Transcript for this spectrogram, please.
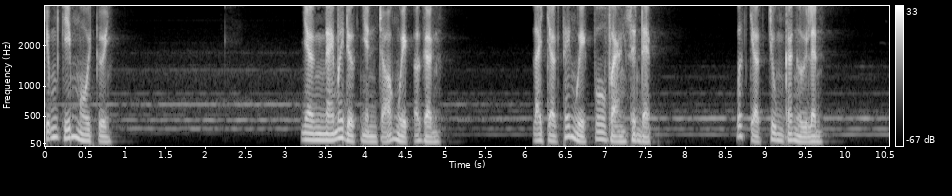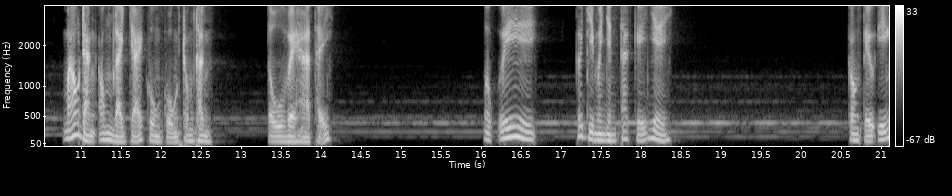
Chúng chiếm môi cười. Nhân này mới được nhìn rõ Nguyệt ở gần. Lại chợt thấy Nguyệt vô vàng xinh đẹp. Bất chợt trung cả người lên. Máu đàn ông lại chảy cuồn cuộn trong thân. Tụ về hạ thể Mục úy Có gì mà nhìn ta kỹ vậy? Con tiểu yến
